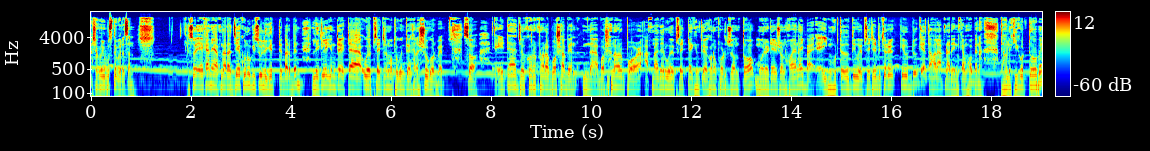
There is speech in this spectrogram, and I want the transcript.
আশা করি বুঝতে পেরেছেন। সো এখানে আপনারা যে কোনো কিছু লিখতে পারবেন। লিখলে কিন্তু একটা ওয়েবসাইটের মতো কিন্তু এখানে শো করবে। সো এটা যখন আপনারা বসাবেন বসানোর পর আপনাদের ওয়েবসাইটটা কিন্তু এখনও পর্যন্ত মনিটাইজেশন হয় নাই বা এই মুহূর্তে যদি ওয়েবসাইটের ভিতরে কেউ ঢুকে, তাহলে আপনার ইনকাম হবে না। তাহলে কি করতে হবে?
